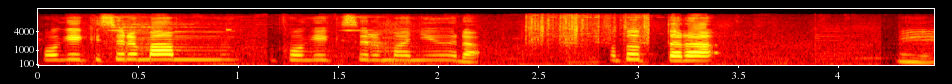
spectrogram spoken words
攻撃するマン攻撃するマニューラ。を取ったらいいよ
